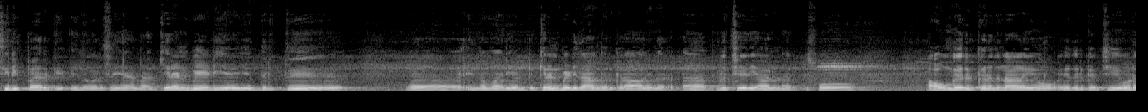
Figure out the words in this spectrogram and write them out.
சிரிப்பாக இருக்குது இந்த மனுஷன். ஏன்னா கிரண்பேடியை எதிர்த்து இந்த மாதிரி வந்துட்டு கிரண்பேடி தான் அங்கே இருக்கிற ஆளுநர் புதுச்சேரி ஆளுநர். ஸோ அவங்க இருக்கிறதுனாலையும் எதிர்க்கட்சியோட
